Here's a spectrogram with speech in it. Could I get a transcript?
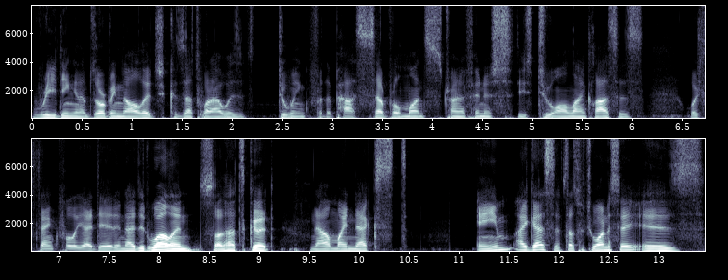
reading and absorbing knowledge, because that's what I was doing for the past several months, trying to finish these two online classes, which thankfully I did and I did well in. So that's good. Now, my next aim, I guess, if that's what you want to say, is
